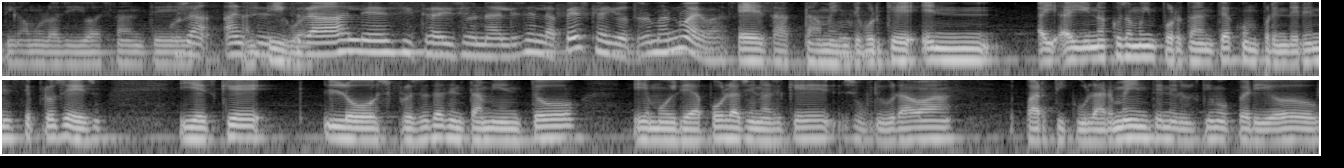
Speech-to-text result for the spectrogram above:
digámoslo así bastante O sea, antiguas. ancestrales y tradicionales en la pesca y otras más nuevas. Exactamente, porque en, hay, hay una cosa muy importante a comprender en este proceso y es que los procesos de asentamiento y de movilidad poblacional que sufrió Urabá particularmente en el último periodo,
